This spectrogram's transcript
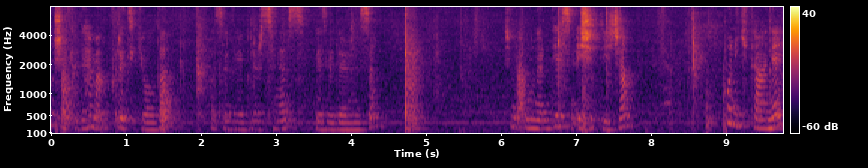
Bu şekilde hemen pratik yoldan hazırlayabilirsiniz bezelerinizi. Şimdi ben bunların hepsini eşitleyeceğim. 12 tane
